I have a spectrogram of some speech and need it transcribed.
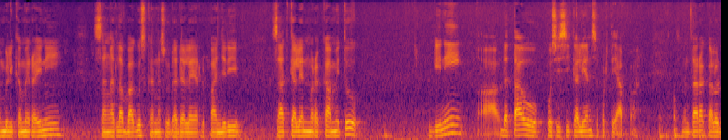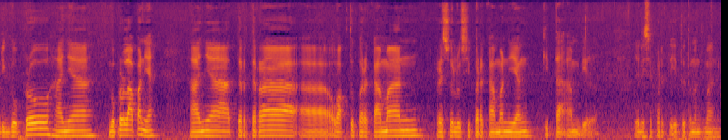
membeli kamera ini sangatlah bagus karena sudah ada layar depan. Jadi saat kalian merekam itu gini uh, udah tahu posisi kalian seperti apa. Sementara kalau di GoPro hanya GoPro 8 ya, hanya tertera uh, waktu perekaman, resolusi perekaman yang kita ambil. Jadi seperti itu teman-teman.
